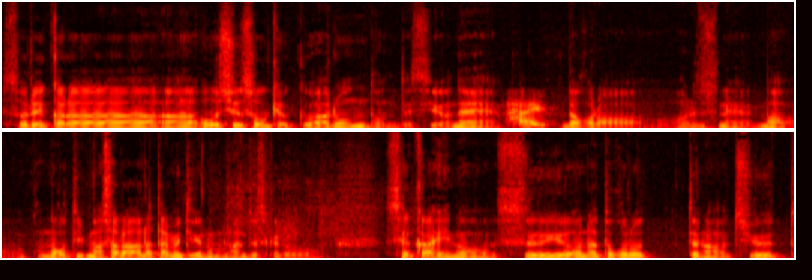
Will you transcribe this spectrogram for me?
それからあ欧州総局はロンドンですよね。はいだからあれですねまあこんなこと今更改めて言うのもなんですけど世界の数要なところってのは中東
